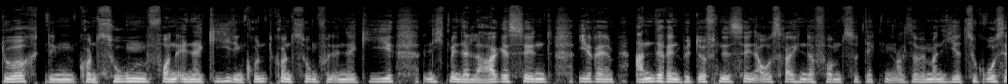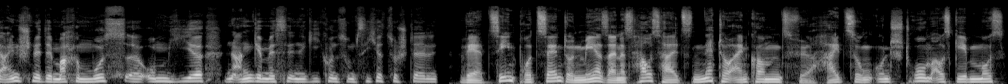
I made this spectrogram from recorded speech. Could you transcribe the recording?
durch den Konsum von Energie, den Grundkonsum von Energie nicht mehr in der Lage sind, ihre anderen Bedürfnisse in ausreichender Form zu decken. Also wenn man hier zu große Einschnitte machen muss, äh, um hier einen angemessenen Energiekonsum sicherzustellen. Wer 10 Prozent und mehr seines Haushalts Nettoeinkommens für Heizung und Strom ausgeben muss,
